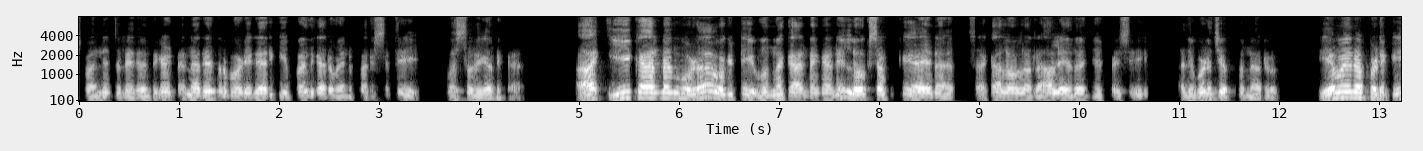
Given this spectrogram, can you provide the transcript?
స్పందించలేదు. ఎందుకంటే నరేంద్ర మోడీ గారికి ఇబ్బందికరమైన పరిస్థితి వస్తుంది కనుక ఆ ఈ కారణం కూడా ఒకటి ఉన్న కారణంగానే లోక్సభకి ఆయన సకాలంలో రాలేదు అని చెప్పేసి అది కూడా చెప్తున్నారు. ఏమైనప్పటికీ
